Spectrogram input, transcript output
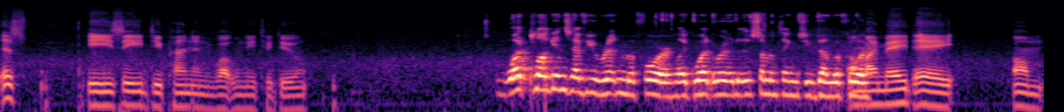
it's easy depending what we need to do. What plugins have you written before? Like what were some of the things you've done before? Um, I made a um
